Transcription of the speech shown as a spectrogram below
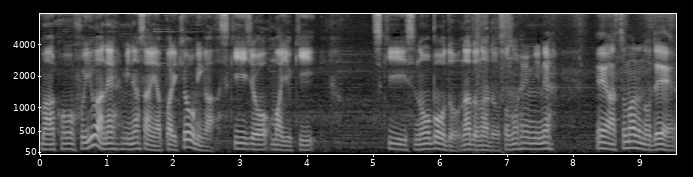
まあこう冬はね皆さんやっぱり興味がスキー場、まあ、雪スキースノーボードなどなどその辺にね、え、集まるので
